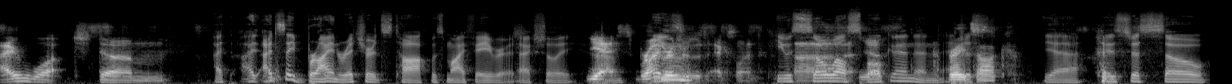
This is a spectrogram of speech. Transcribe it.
I watched. Um, I, I I'd say Brian Richards' talk was my favorite, actually. yes, Um, Brian he, Richards was excellent. He was so Uh, well spoken and, and Great just- talk. Yeah, it's just so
